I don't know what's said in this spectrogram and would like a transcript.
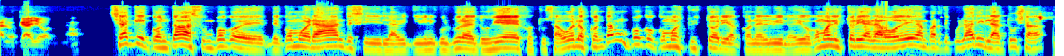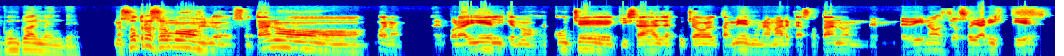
a lo que hay hoy, ¿no? Ya que contabas un poco de, cómo era antes y la vitivinicultura de tus viejos, tus abuelos, contame un poco cómo es tu historia con el vino. Digo, cómo es la historia de la bodega en particular y la tuya puntualmente. Nosotros somos los sotanos, bueno, eh, por ahí el que nos escuche quizás haya escuchado también una marca Sotano de, vinos. Yo soy Aristides,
